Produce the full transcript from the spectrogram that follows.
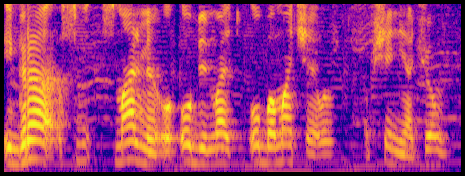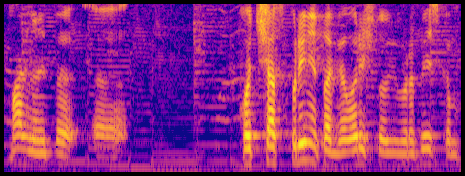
игра с, с Мальме, обе, оба матча вообще ни о чем. Мальме это... Э, хоть сейчас принято говорить, что в европейском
